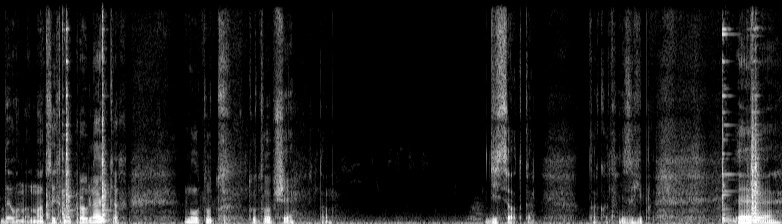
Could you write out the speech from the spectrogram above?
де вона? На цих направляйках. Ну тут, тут взагалі там десятка. Так от, ізгиб. Е,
